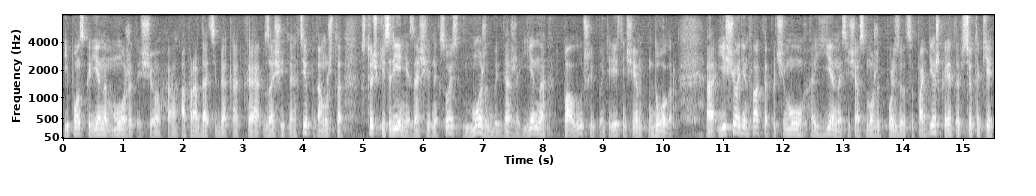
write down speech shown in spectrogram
японская иена может еще оправдать себя как защитный актив, потому что с точки зрения защитных свойств, может быть даже иена получше и поинтереснее, чем доллар доллар. А, еще один фактор, почему иена сейчас может пользоваться поддержкой, это все-таки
